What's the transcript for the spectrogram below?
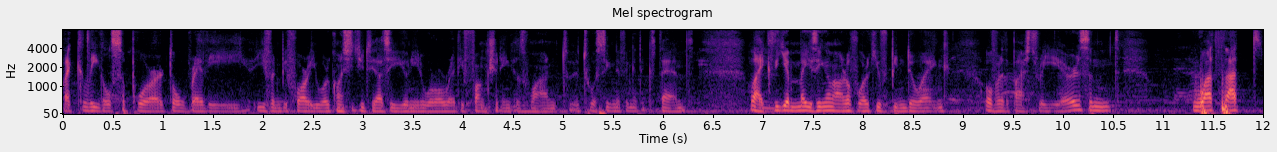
like legal support already, even before you were constituted as a union, were already functioning as one to, to a significant extent. Like the amazing amount of work you've been doing over the past three years and what that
